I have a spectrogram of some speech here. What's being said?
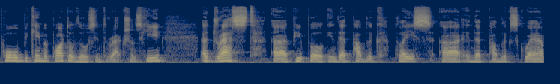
Paul became a part of those interactions. He addressed uh, people in that public place, uh, in that public square,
